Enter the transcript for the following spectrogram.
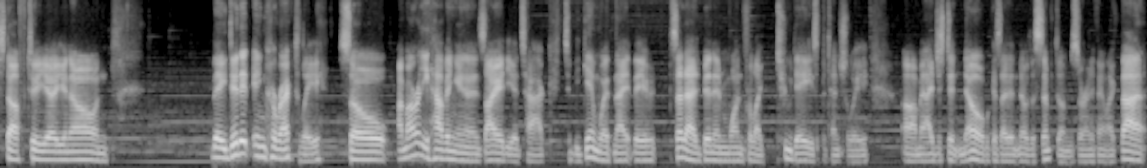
stuff to you, you know, and they did it incorrectly. So I'm already having an anxiety attack to begin with. And I, they said I had been in one for like two days potentially. Um, and I just didn't know because I didn't know the symptoms or anything like that.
